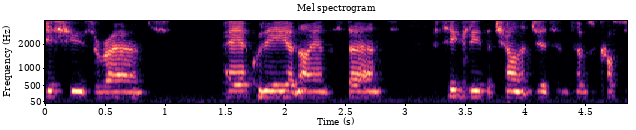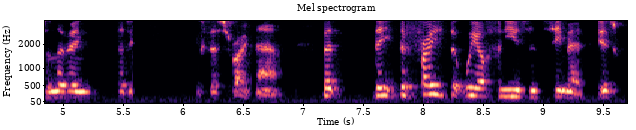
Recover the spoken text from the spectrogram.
issues around pay equity, and I understand particularly the challenges in terms of cost of living that exist right now the, the phrase that we often use in CMIT is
